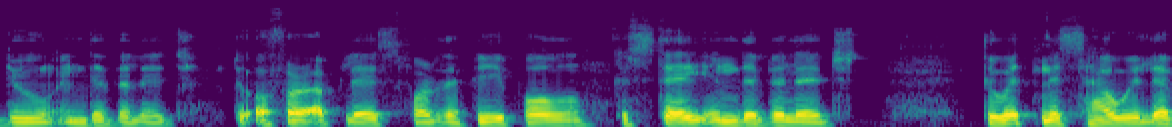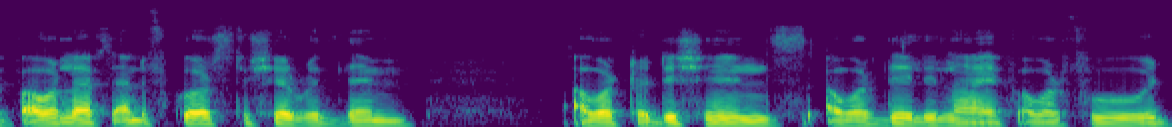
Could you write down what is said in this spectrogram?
do in the village to offer a place for the people to stay in the village, to witness how we live our lives, and of course, to share with them our traditions, our daily life, our food,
